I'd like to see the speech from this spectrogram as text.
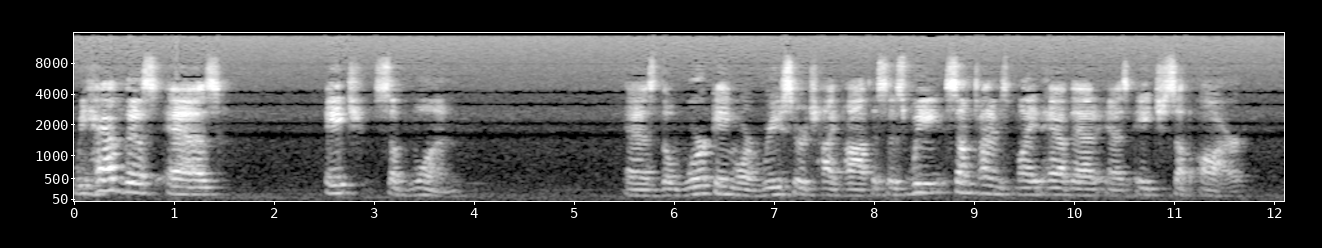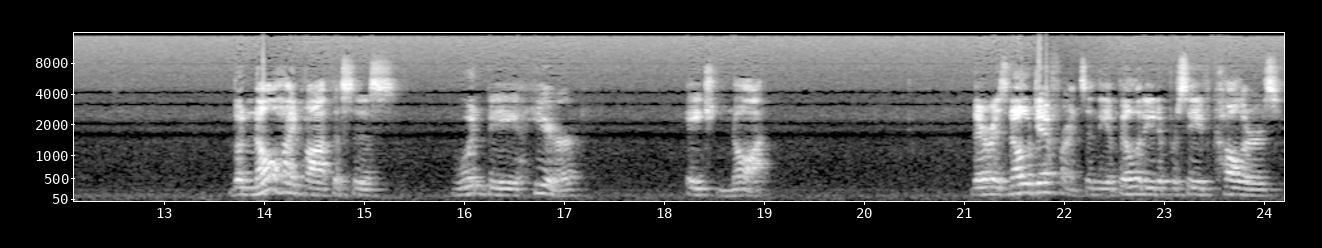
We have this as H sub 1 as the working or research hypothesis. We sometimes might have that as H sub R. The null hypothesis would be here H naught there is no difference in the ability to perceive colors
